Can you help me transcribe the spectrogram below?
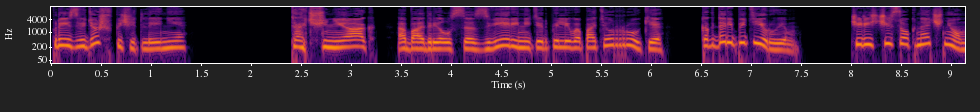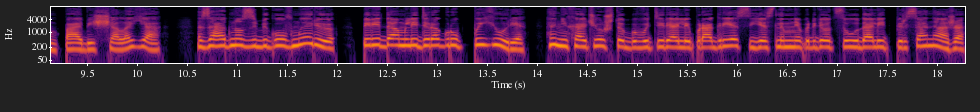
произведешь впечатление». «Точняк!» — ободрился зверь и нетерпеливо потер руки. «Когда репетируем?» «Через часок начнем», — пообещала я. Заодно забегу в мэрию, передам лидера группы Юре. Не хочу, чтобы вы теряли прогресс, если мне придется удалить персонажа.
